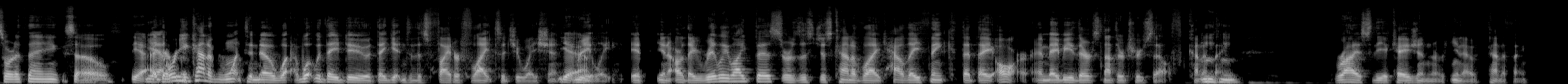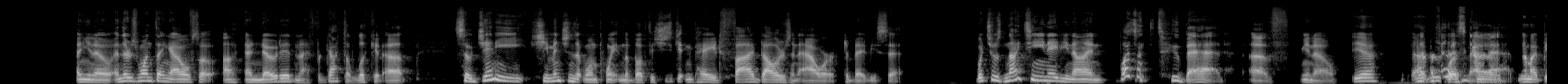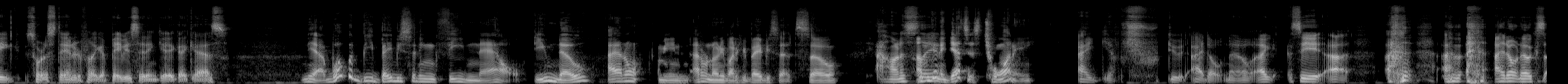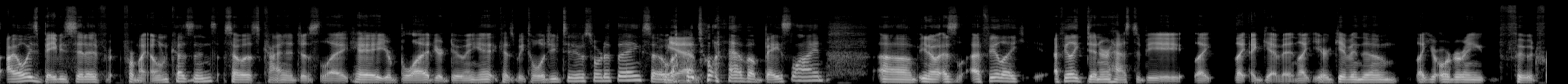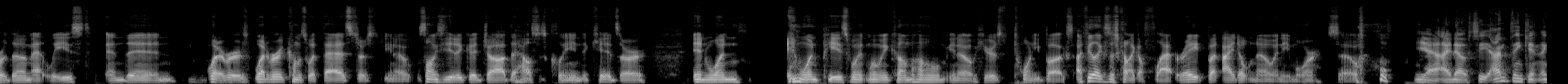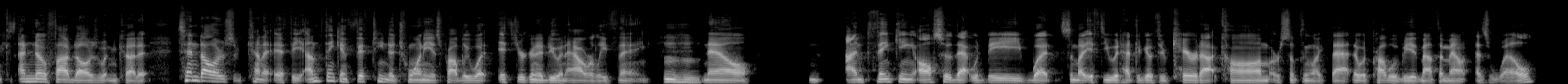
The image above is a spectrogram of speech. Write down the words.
sort of thing. So yeah, Yeah, or you kind of want to know what what would they do if they get into this fight or flight situation. Yeah. Really, if you know, are they really like this, or is this just kind of like how they think that they are, and maybe there's not their true self, kind of thing. Mhm. rise to the occasion or you know kind of thing and you know and there's one thing i also uh, i noted and i forgot to look it up so jenny she mentions at one point in the book that she's getting paid five dollars an hour to babysit which was 1989 wasn't too bad of you know yeah. I That that's wasn't kinda- bad. that might be sort of standard for like a babysitting gig, I guess. yeah what would be babysitting fee now do you know i don't i mean i don't know anybody who babysits so Honestly, i'm gonna guess it's 20 I, dude, I don't know. I see. Uh, I'm, I don't know because I always babysitted for, for my own cousins, so it's kind of just like, hey, your blood, you're doing it because we told you to, sort of thing. So Yeah. I don't have a baseline. Um, you know, as I feel like I feel like dinner has to be like like a given. Like you're giving them, like you're ordering food for them at least, and then Mhm. whatever whatever it comes with that. It's just you know, as long as you did a good job, the house is clean, the kids are in one in one piece when, when we come home you know here's 20 bucks i feel like it's just kind of like a flat rate but i don't know anymore so Yeah, I know. See, I'm thinking I know five dollars wouldn't cut it. Ten dollars kind of iffy. I'm thinking fifteen to twenty is probably what if you're going to do an hourly thing. Now, I'm thinking also that would be what somebody if you would have to go through care.com or something like that, that would probably be about the amount as well.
